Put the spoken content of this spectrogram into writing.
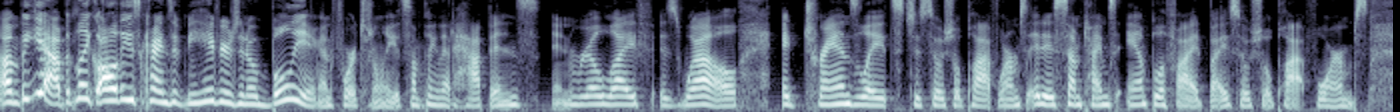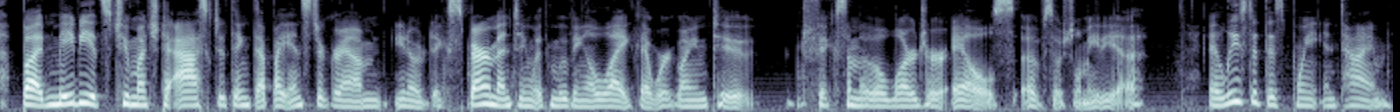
Um, but yeah, but like all these kinds of behaviors, you know, bullying, unfortunately, it's something that happens in real life as well. It translates to social platforms. It is sometimes amplified by social platforms, but maybe it's too much to ask to think that by Instagram, you know, experimenting with moving a like, that we're going to fix some of the larger ails of social media, at least at this point in time.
